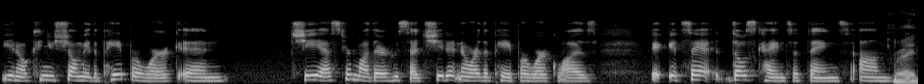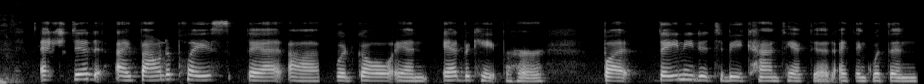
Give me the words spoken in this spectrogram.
you know, can you show me the paperwork? And she asked her mother, who said she didn't know where the paperwork was. It, it's a, those kinds of things. Um, right. And I did. I found a place that uh, would go and advocate for her, but they needed to be contacted. I think within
